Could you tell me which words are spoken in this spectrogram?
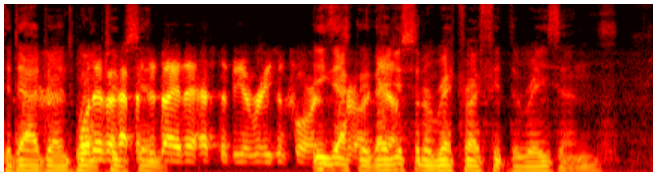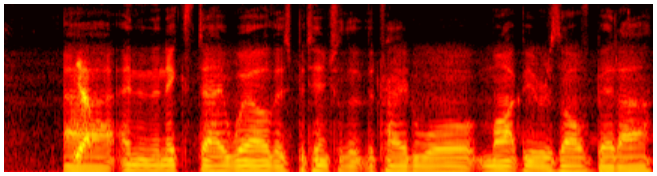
the Dow Jones went up Whatever happened today, there has to be a reason for it. Exactly. Right, they yeah. just sort of retrofit the reasons. Uh, Yeah. And then the next day, well, there's potential that the trade war might be resolved better,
